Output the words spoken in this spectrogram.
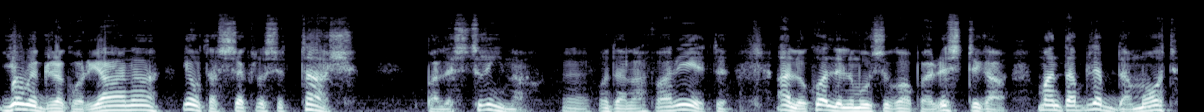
jew egregorjana jew tas-seklu 16 Palestrina u dan affarijiet. Għal ukoll li l-mużika operistika m'għandha bl-ebda mod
